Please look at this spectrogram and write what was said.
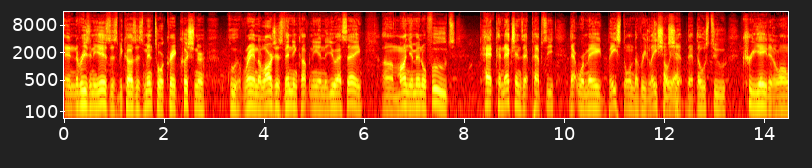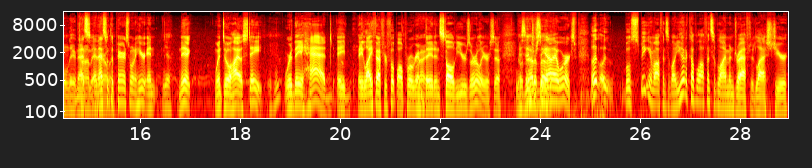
and the reason he is is because his mentor Craig Kushner, who ran the largest vending company in the USA, um, Monumental Foods, had connections at Pepsi that were made based on the relationship that those two created along their And that's time. and that's what the parents want to hear. And Yeah. Nick went to Ohio State, mm-hmm. where they had a, a life after football program Right. they had installed years earlier. So No it's interesting how it. that works. Well, speaking of offensive line, you had a couple offensive linemen drafted last year.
